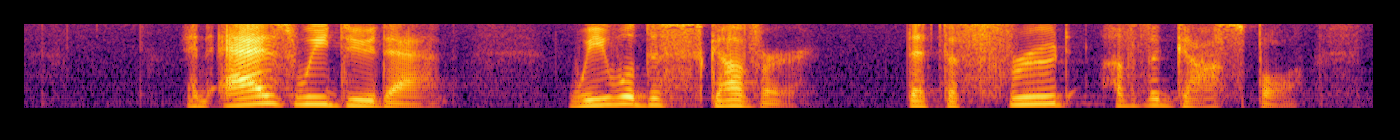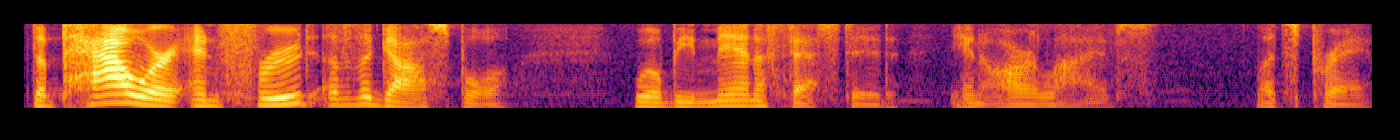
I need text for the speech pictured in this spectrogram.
And as we do that, we will discover that the fruit of the gospel, the power and fruit of the gospel, will be manifested in our lives. Let's pray.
